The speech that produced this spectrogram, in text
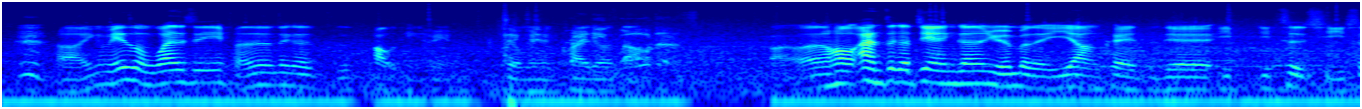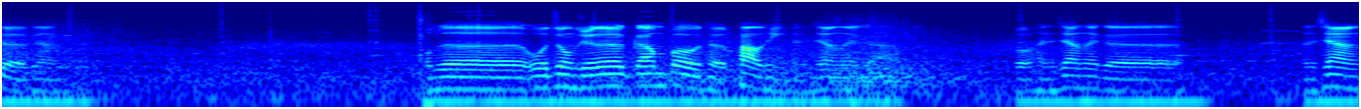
啊，应该没什么关系，反正这个只是炮艇而已，所以我们很快就到了。啊，然后按这个键跟原本的一样，可以直接一一次齐射这样子。我们的我总觉得 gunboat 炮艇很像那个、啊，哦，很像那个，很像，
